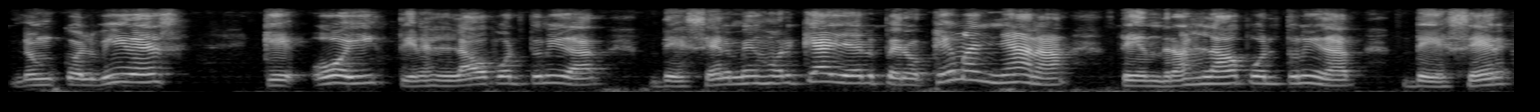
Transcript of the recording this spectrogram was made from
nunca olvides que hoy tienes la oportunidad de ser mejor que ayer, pero que mañana tendrás la oportunidad de ser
